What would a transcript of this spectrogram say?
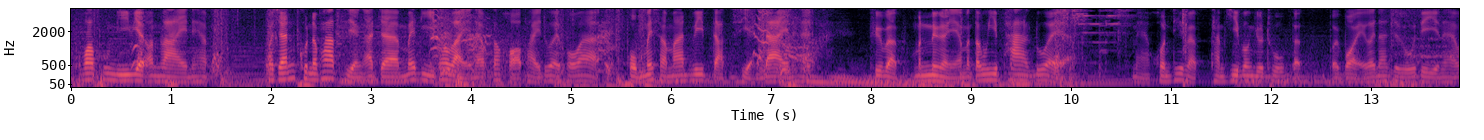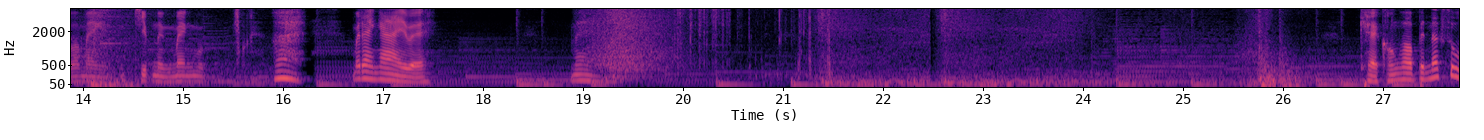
เพราะว่าพรุ่งนี้เรียนออนไลน์นะครับ เพราะฉะนั้นคุณภาพเสียงอาจจะไม่ดีเท่าไหร่นะครับ ต้องขออภัยด้วย เพราะว่าผมไม่สามารถรีบดัดเสียงได้นะฮะ คือแบบมันเหนื่อยอะ มันต้องรีบพากด้วยอะ แหม คนที่แบบทำคลิปลง YouTube แบบบ่อย ๆ ก็น่าจะรู้ดีนะครับว่าแม่งคลิปหนึ่งแม่งไม่ได้ง่ายเลยแม่ แขกของเราเป็นนักสู้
